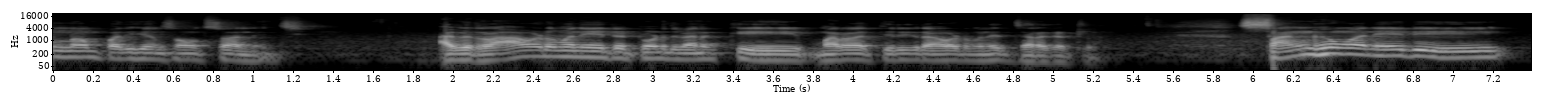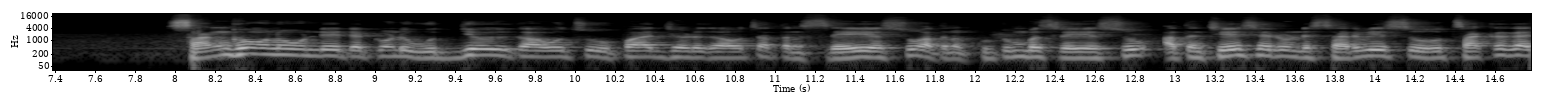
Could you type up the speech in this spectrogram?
ఉన్నాం పదిహేను సంవత్సరాల నుంచి. అవి రావడం అనేటటువంటిది వెనక్కి మరలా తిరిగి రావడం అనేది జరగట్లేదు. సంఘం అనేది సంఘంలో ఉండేటటువంటి ఉద్యోగి కావచ్చు ఉపాధ్యాయుడు కావచ్చు అతని శ్రేయస్సు అతని కుటుంబ శ్రేయస్సు అతను చేసేటువంటి సర్వీసు చక్కగా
